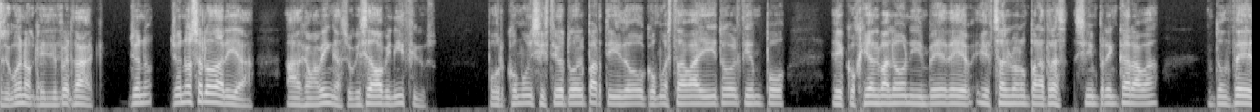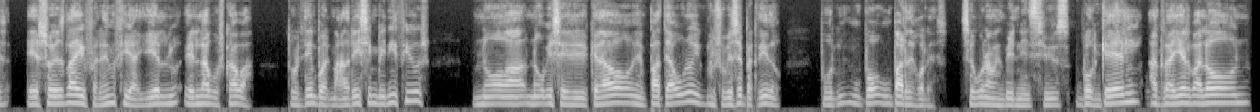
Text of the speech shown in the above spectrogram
Pero bueno, que es verdad, yo no, yo no se lo daría a Camavinga si hubiese dado a Vinicius por cómo insistió todo el partido, cómo estaba ahí todo el tiempo, eh, cogía el balón y en vez de echar el balón para atrás siempre encaraba. Entonces, eso es la diferencia y él, él la buscaba todo el tiempo. El Madrid sin Vinicius no, no hubiese quedado empate a uno, incluso hubiese perdido por un, un par de goles, seguramente. Vinicius, Porque él atraía el balón,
